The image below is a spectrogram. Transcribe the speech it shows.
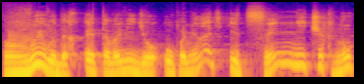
в выводах этого видео упоминать. И ценничек, ну,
